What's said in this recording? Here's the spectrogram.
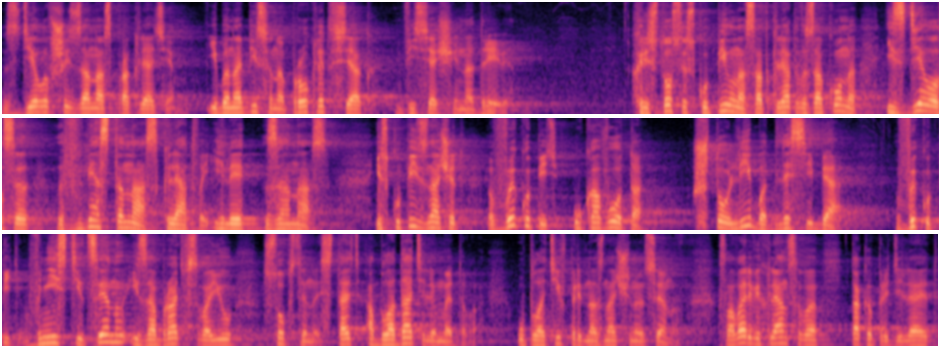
сделавшись за нас проклятием, ибо написано «проклят всяк, висящий на древе». Христос искупил нас от клятвы закона и сделался вместо нас клятвой или за нас – Искупить значит выкупить у кого-то что-либо для себя. Выкупить, внести цену и забрать в свою собственность, стать обладателем этого, уплатив предназначенную цену. Словарь Вихлянцева так определяет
